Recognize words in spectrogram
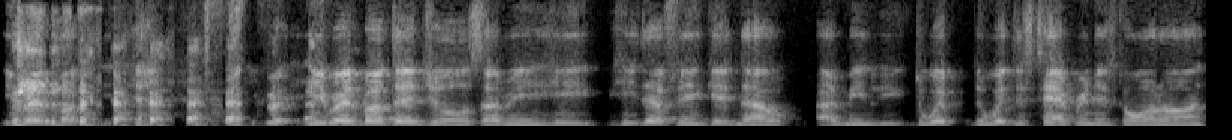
you read about you read about that, Jules. I mean, he he definitely ain't getting out. I mean, the whip, the witness tampering is going on.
